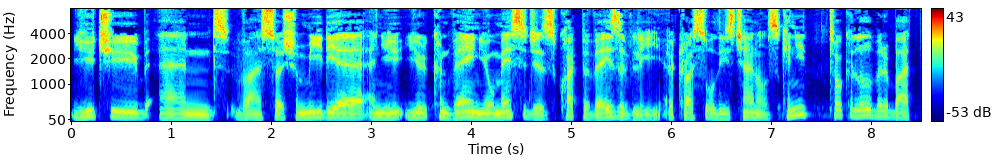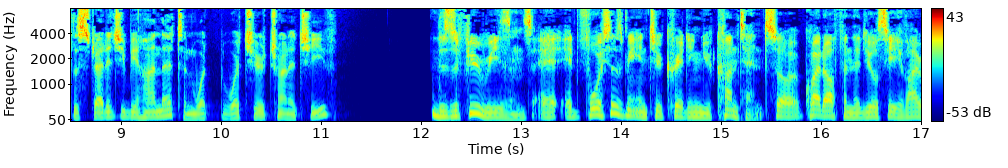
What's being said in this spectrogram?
YouTube and via social media and you, you're conveying your messages quite pervasively across all these channels. Can you talk a little bit about the strategy behind that and what, what you're trying to achieve? There's a few reasons. It forces me into creating new content. So quite often that you'll see if I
